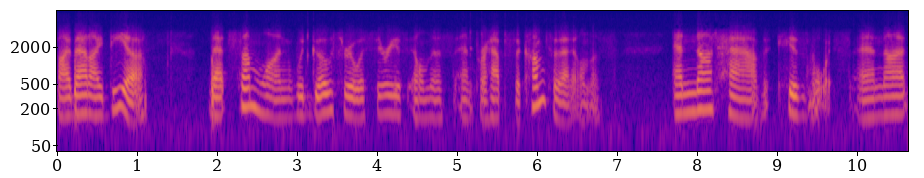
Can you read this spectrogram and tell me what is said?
by that idea that someone would go through a serious illness and perhaps succumb to that illness and not have his voice and not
